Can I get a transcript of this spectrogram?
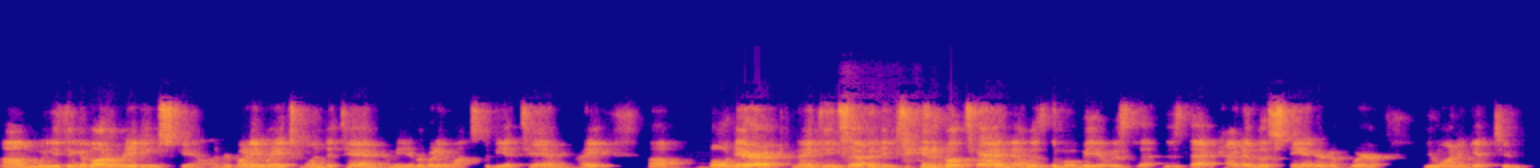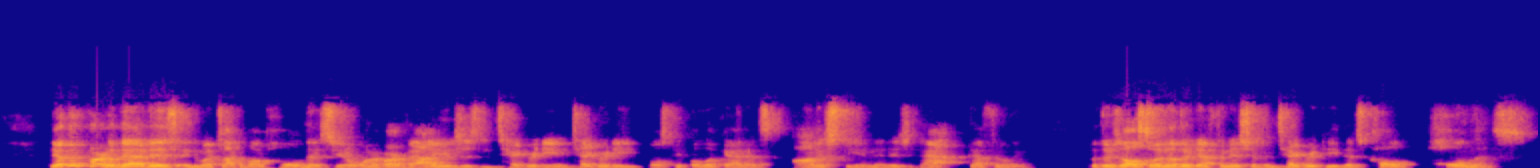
Um, when you think about a rating scale, everybody rates one to 10. I mean, everybody wants to be a 10, right? Uh, Bo Derek, 1970s, you know, 10, that was the movie. It was that, just that kind of a standard of where you want to get to. The other part of that is, and when I talk about wholeness, you know, one of our values is integrity. Integrity, most people look at as honesty, and it is that definitely. But there's also another definition of integrity that's called wholeness.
